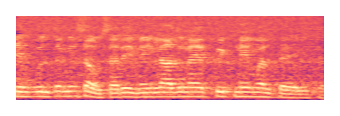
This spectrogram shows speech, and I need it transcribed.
बोलतो मी संसारी नाही अजून आहे पीठ नाही मलता? इथं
